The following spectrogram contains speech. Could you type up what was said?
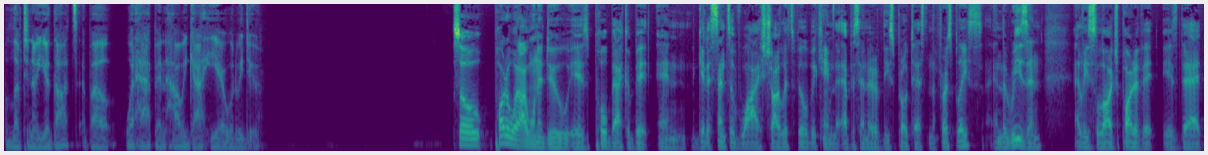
would love to know your thoughts about what happened, how we got here, what do we do? So, part of what I want to do is pull back a bit and get a sense of why Charlottesville became the epicenter of these protests in the first place. And the reason at least a large part of it, is that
